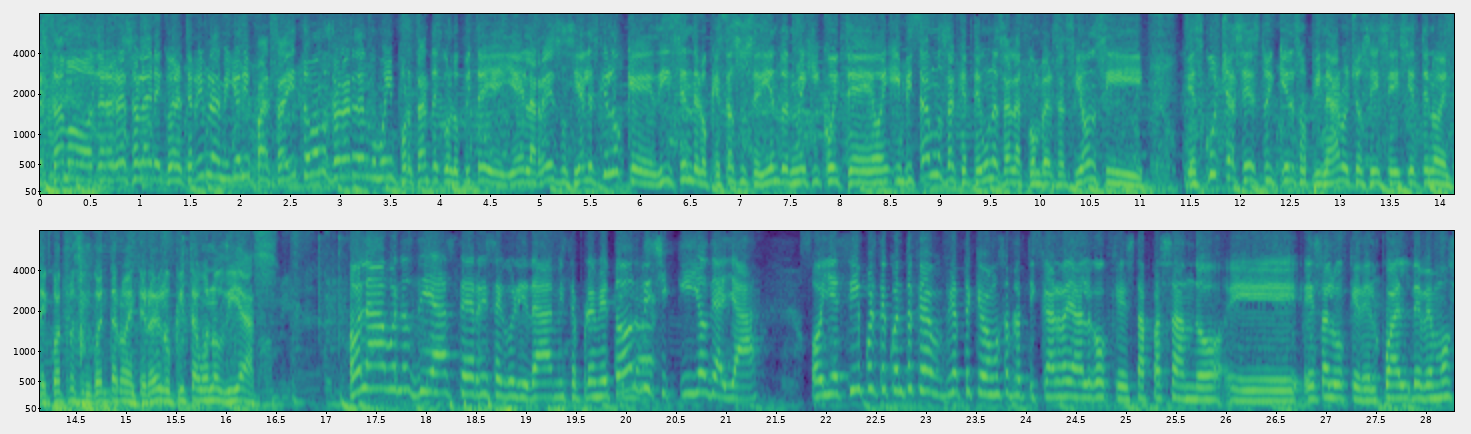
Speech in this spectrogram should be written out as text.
Estamos de regreso al aire con el terrible al millón y pasadito. Vamos a hablar de algo muy importante con Lupita y en las redes sociales. ¿Qué es lo que dicen de lo que está sucediendo en México? Y te invitamos a que te unas a la conversación. Si escuchas esto y quieres opinar, 866-794-5099. Lupita, buenos días. Hola, buenos días, Terry Seguridad, Mr. Premio, todos mis chiquillos de allá. Oye, sí, pues te cuento que fíjate que vamos a platicar de algo que está pasando. Eh, es algo que del cual debemos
